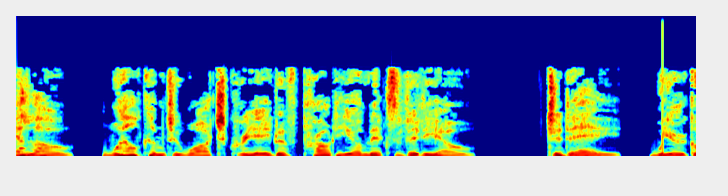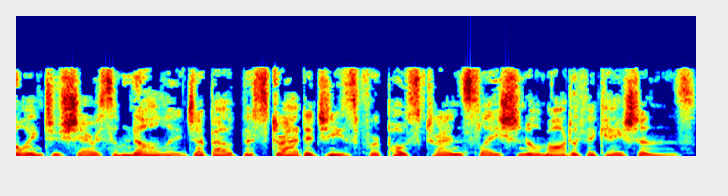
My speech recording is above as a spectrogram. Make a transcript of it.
Hello, welcome to watch Creative Proteomics video. Today, we are going to share some knowledge about the strategies for post-translational modifications.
